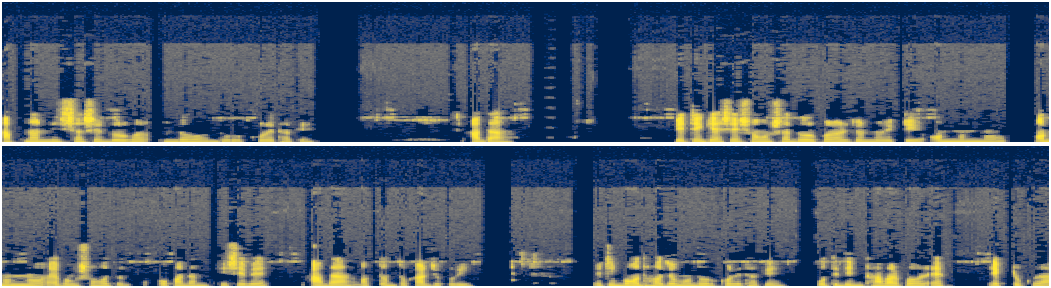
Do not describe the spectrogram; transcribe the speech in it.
আপনার নিঃশ্বাসের দুর্গন্ধ দূর করে থাকে। আদা। পেটে গ্যাসের সমস্যা দূর করার জন্য একটি অনন্য অনন্য এবং সহজ উপাদান হিসেবে আদা অত্যন্ত কার্যকরী। এটি বদ হজমও দূর করে থাকে। প্রতিদিন খাবার পর এক এক টুকরা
